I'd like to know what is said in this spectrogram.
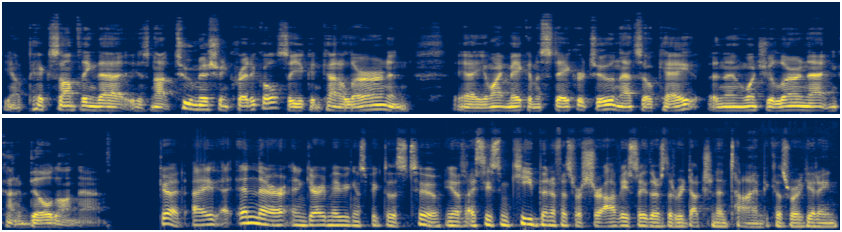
You know, pick something that is not too mission critical, so you can kind of learn, and you might make a mistake or two, and that's okay. And then once you learn that, you kind of build on that. Good. I in there, and Gary, maybe you can speak to this too. You know, I see some key benefits for sure. Obviously, there's the reduction in time because we're getting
